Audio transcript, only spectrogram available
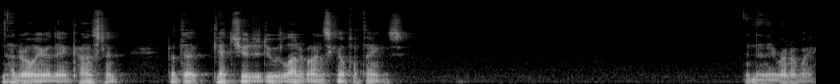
Not only are they inconstant, but they get you to do a lot of unskillful things. And then they run away.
